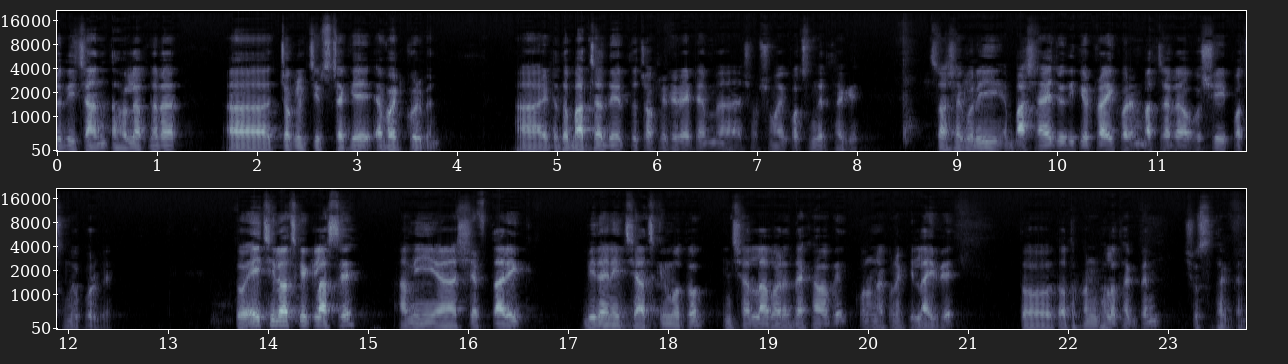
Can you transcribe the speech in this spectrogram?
যদি চান, তাহলে আপনারা চকলেট চিপসটাকে অ্যাভয়েড করবেন। আর এটা তো বাচ্চাদের, তো চকলেটের আইটেম সবসময় পছন্দের থাকে। তো আশা করি বাসায় যদি কেউ ট্রাই করেন, বাচ্চারা অবশ্যই পছন্দ করবে। তো এই ছিল আজকে ক্লাসে আমি শেফ তারিক। বিদায় নিচ্ছি আজকের মতো। ইনশাল্লাহ আবার দেখা হবে কোনো না কোনো একটি লাইভে তো ততক্ষণ ভালো থাকবেন, সুস্থ থাকবেন।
